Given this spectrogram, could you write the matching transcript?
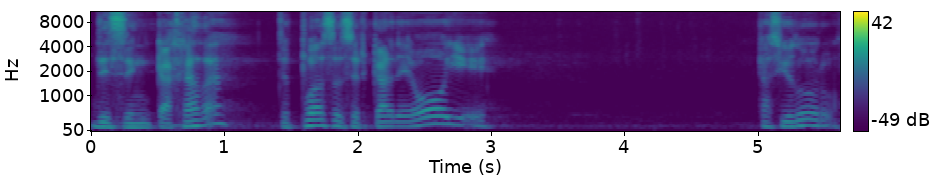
desencajada, te puedas acercar de, oye, Casiodoro,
